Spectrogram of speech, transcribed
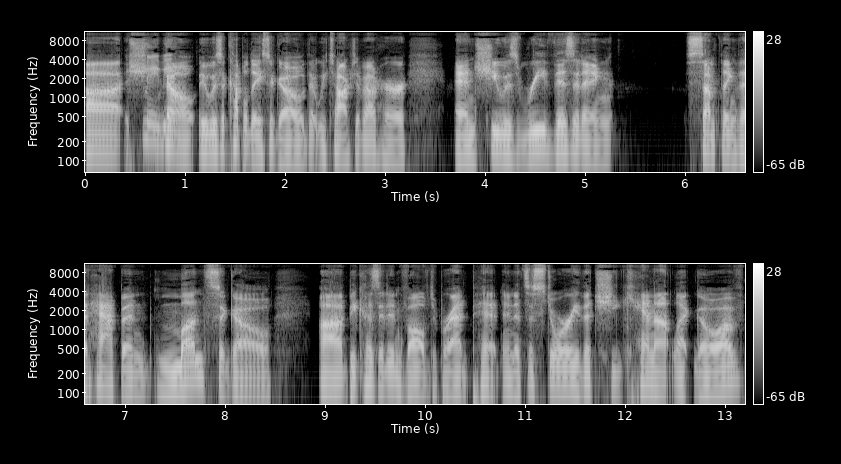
Uh, sh- Maybe. no, it was a couple days ago that we talked about her, and she was revisiting something that happened months ago uh, because it involved Brad Pitt, and it's a story that she cannot let go of.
